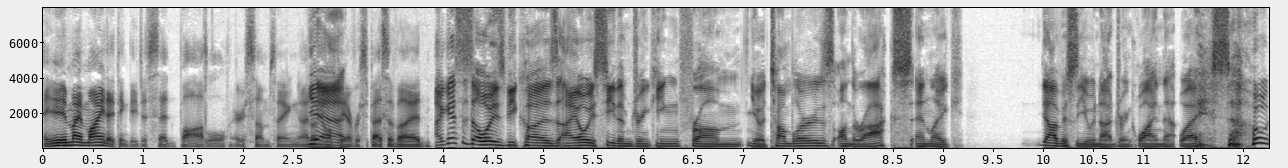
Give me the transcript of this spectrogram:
in my mind, I think they just said bottle or something. I don't know if they ever specified. I guess it's always because I always see them drinking from you know tumblers on the rocks, and like obviously you would not drink wine that way. So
